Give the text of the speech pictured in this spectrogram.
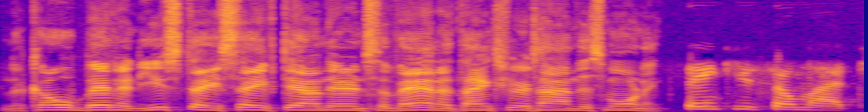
Nicole Bennett, you stay safe down there in Savannah. Thanks for your time this morning. Thank you so much.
